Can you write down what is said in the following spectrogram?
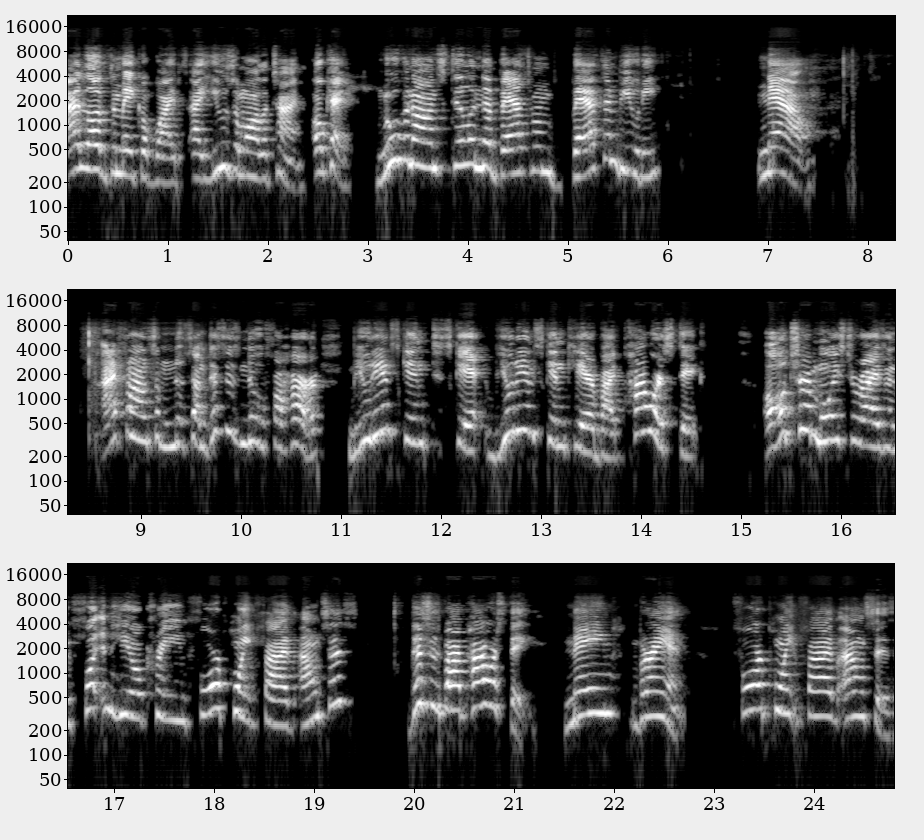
I love the makeup wipes. I use them all the time. Okay, moving on, still in the bathroom, Bath and Beauty. Now, I found some new, some. This is new for her. Beauty and Skin Care, Beauty and Skincare by Power Stick, Ultra Moisturizing Foot and Heel Cream, 4.5 ounces. This is by Power Stick, name brand, 4.5 ounces.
